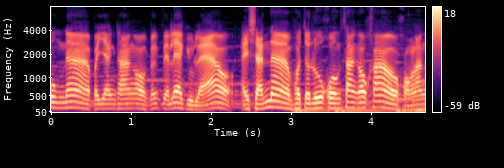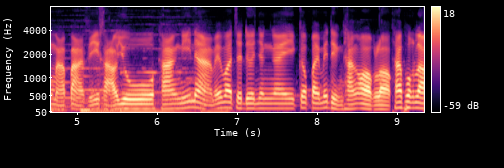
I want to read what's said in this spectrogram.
มุ่งหน้าไปยังทางออกตั้งแต่แรกอยู่แล้ว ไอ้ฉันน่ะพอจะรู้โครงสร้างคร่าวๆของรังหมาป่าสีขาวอยู่ ทางนี้น่ะไม่ว่าจะเดินยังไงก็ไปไม่ถึงทางออกหรอก ถ้าพวกเรา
